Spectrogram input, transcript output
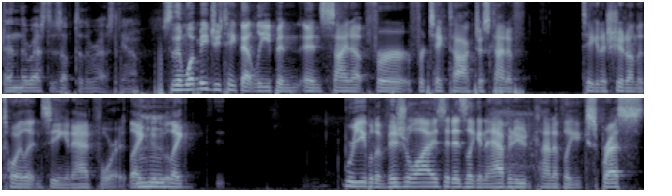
then the rest is up to the rest, you know? So then, what made you take that leap and, and sign up for for TikTok? Just kind of taking a shit on the toilet and seeing an ad for it. Like Mhm. like, were you able to visualize it as like an avenue to kind of like express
